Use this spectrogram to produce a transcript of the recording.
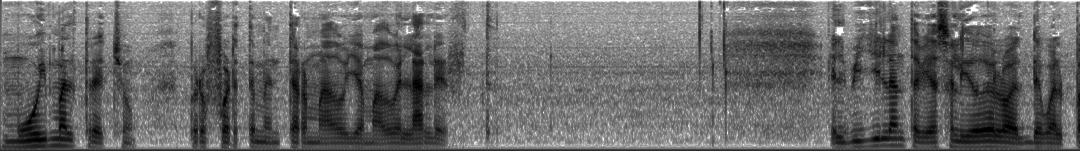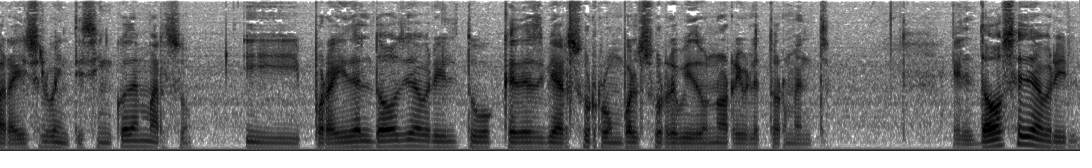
muy maltrecho pero fuertemente armado llamado el Alert. El Vigilant había salido de, Valparaíso el 25 de marzo y por ahí del 2 de abril tuvo que desviar su rumbo al sur debido a una horrible tormenta. El 12 de abril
